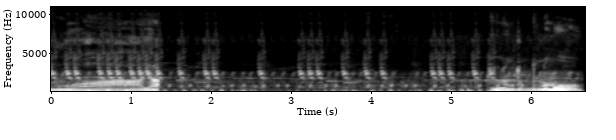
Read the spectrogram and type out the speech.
우와 야. 백룡 정도는 뭐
